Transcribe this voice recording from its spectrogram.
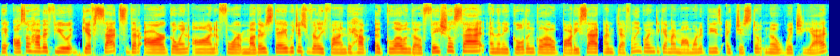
They also have a few gift sets that are going on for Mother's Day, which is really fun. They have a glow and go facial set and then a golden glow body set. I'm definitely going to get my mom one of these. I just don't know which yet.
